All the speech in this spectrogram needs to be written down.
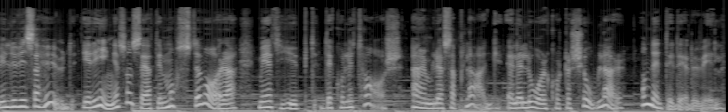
Vill du visa hud är det ingen som säger att det måste vara med ett djupt dekolletage, ärmlösa plagg eller lårkorta kjolar om det inte är det du vill.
